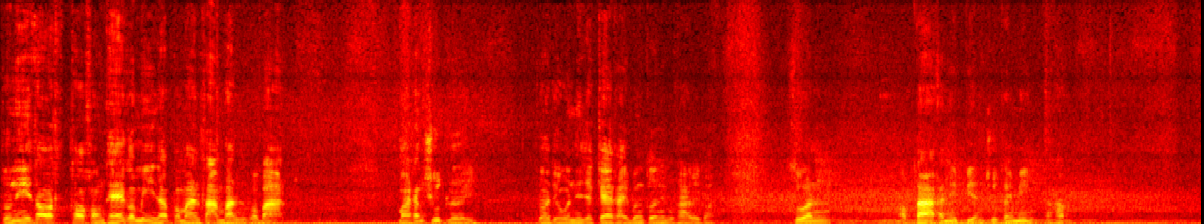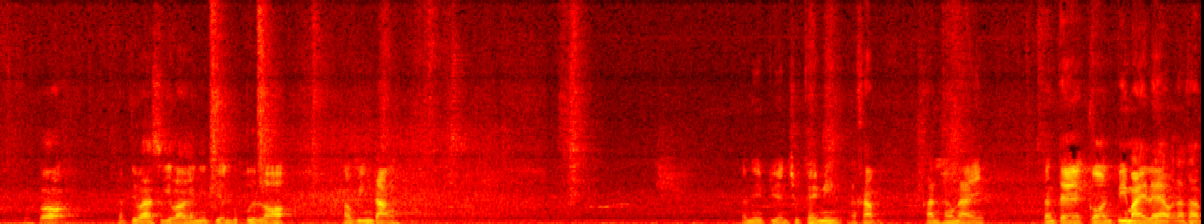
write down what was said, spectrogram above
ตัวนี้ท่อท่อของแท้ก็มีนะครับประมาณสามพันกว่าบาท มาทั้งชุดเลย ก็เดี๋ยววันนี้จะแก้ไขเบื้องต้นให้ลูกค้าไปก่อน ส่วนออปต้าคันนี้เปลี่ยนชุดไทมิ่งนะครับ ก็คัตติว่า400คันนี้เปลี่ยนลูกปืนล้อแล้ววิ่งดัง อันนี้เปลี่ยนชุดไทมิ่งนะครับคันข้างในตั้งแต่ก่อนปีใหม่แล้วนะครับ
